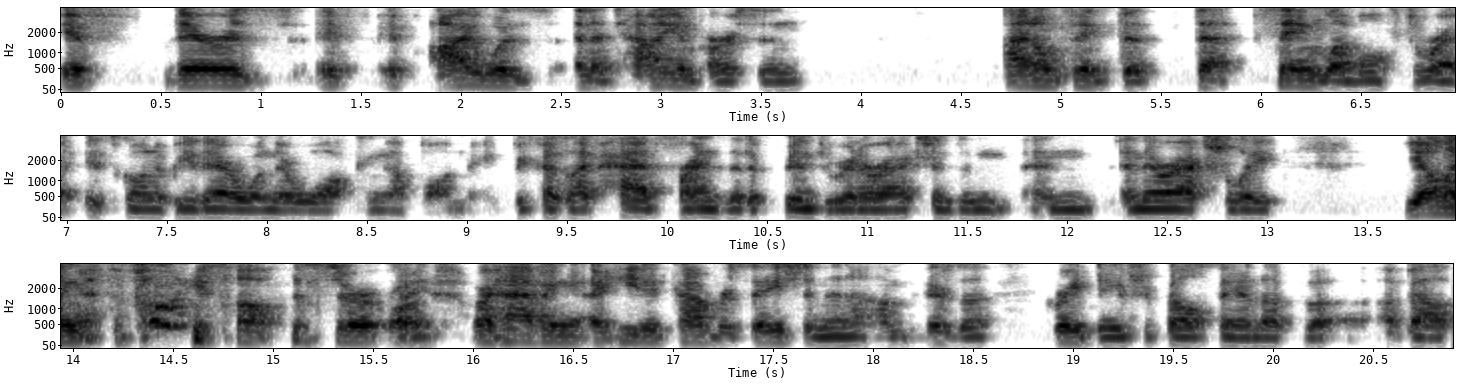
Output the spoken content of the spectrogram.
If there is, if if I was an Italian person, I don't think that that same level of threat is going to be there when they're walking up on me because I've had friends that have been through interactions and and and they're actually yelling at the police officer or, right. or having a heated conversation. And um, there's a great Dave Chappelle stand up uh, about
